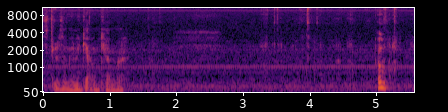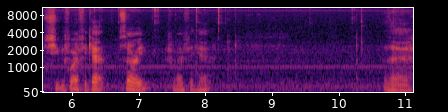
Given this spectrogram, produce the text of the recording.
As good as I'm going to get on camera. Oh, shoot, before I forget, sorry, before I forget. There.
